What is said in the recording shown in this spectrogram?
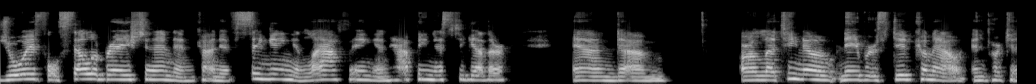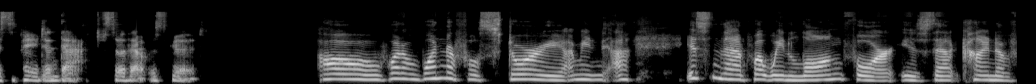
joyful celebration and kind of singing and laughing and happiness together. And um, our Latino neighbors did come out and participate in that. So that was good. Oh, what a wonderful story. I mean, uh, isn't that what we long for? Is that kind of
